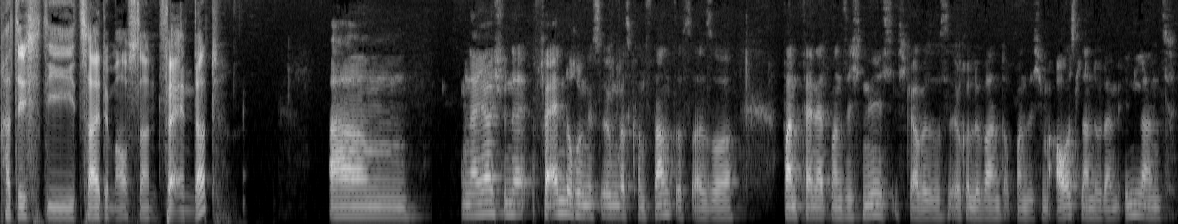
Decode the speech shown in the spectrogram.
hat dich die Zeit im Ausland verändert? Ähm, naja, ich finde, Veränderung ist irgendwas Konstantes. Also, wann verändert man sich nicht? Ich glaube, es ist irrelevant, ob man sich im Ausland oder im Inland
